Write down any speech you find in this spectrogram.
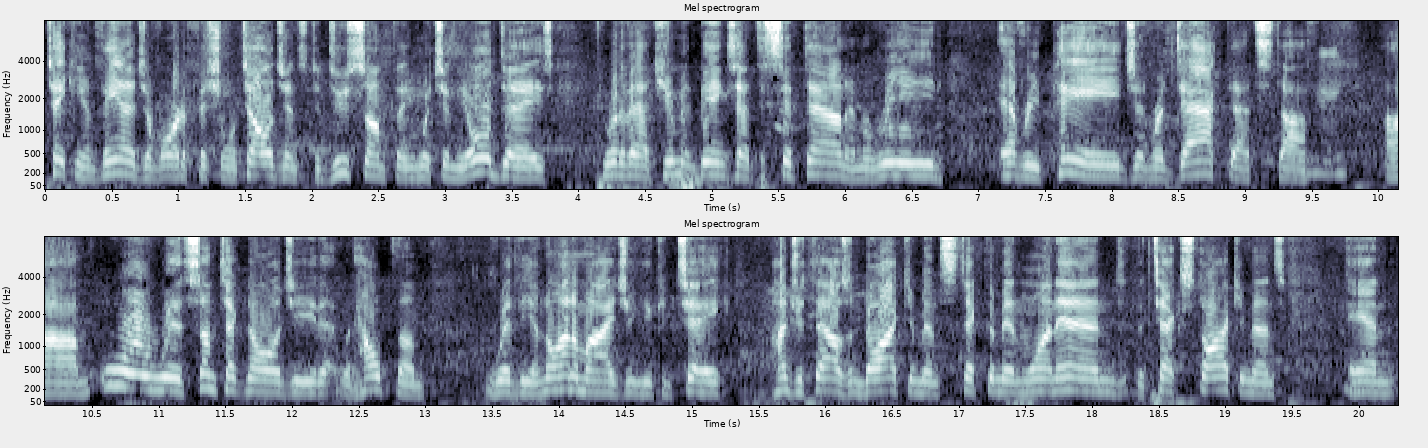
taking advantage of artificial intelligence to do something which in the old days you would have had human beings had to sit down and read every page and redact that stuff mm-hmm. Um, or with some technology that would help them with the anonymizer you can take 100000 documents stick them in one end the text documents and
